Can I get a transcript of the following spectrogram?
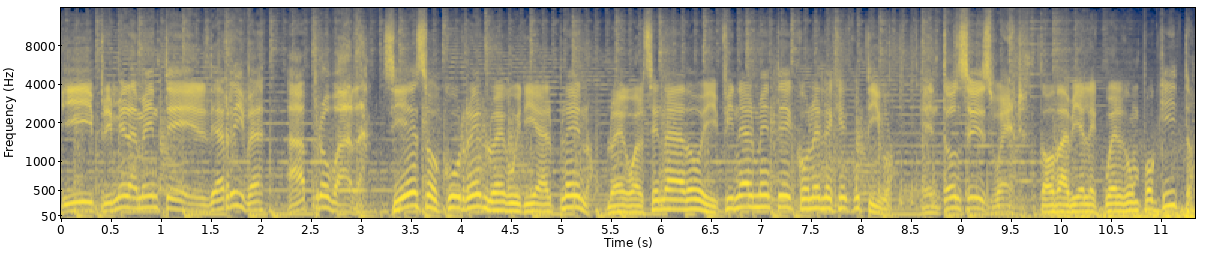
y primeramente el de arriba aprobada. Si eso ocurre, luego iría al Pleno, luego al Senado y finalmente con el Ejecutivo. Entonces, bueno, todavía le cuelga un poquito.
